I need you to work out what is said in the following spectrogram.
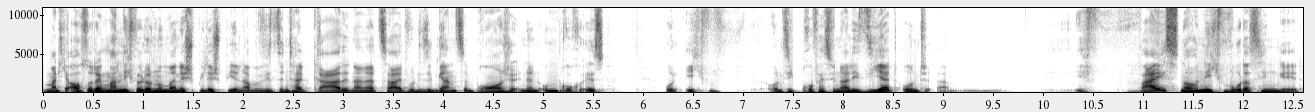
manche auch so denken, Mann, ich will doch nur meine Spiele spielen, aber wir sind halt gerade in einer Zeit, wo diese ganze Branche in einem Umbruch ist und ich und sich professionalisiert und ähm, ich weiß noch nicht, wo das hingeht.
